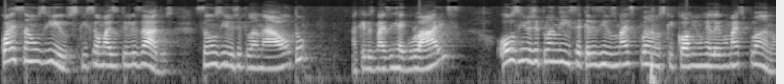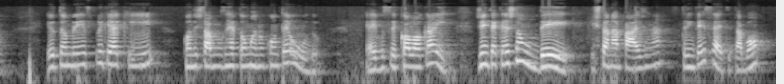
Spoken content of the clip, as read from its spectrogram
Quais são os rios que são mais utilizados? São os rios de planalto, aqueles mais irregulares, ou os rios de planície, aqueles rios mais planos, que correm um relevo mais plano. Eu também expliquei aqui quando estávamos retomando o conteúdo. E aí você coloca aí. Gente, a questão D está na página 37, tá bom?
